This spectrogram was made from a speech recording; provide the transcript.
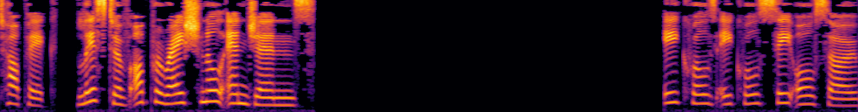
Topic: List of operational engines. Equals equals See also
